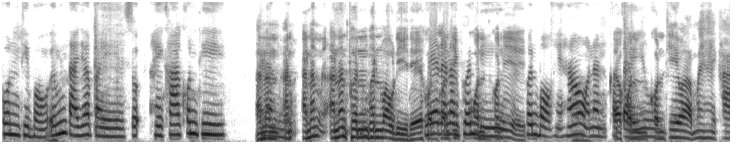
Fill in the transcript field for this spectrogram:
คนที่บอก เออมินตาอย่าไปสให้ค่าคนที่ อันนั้นอันอันนั้นอันนั้นเพิ่นเพิ่นเว้าดีเด้คนแม่นคอันนนั้นที่เพิ่นคนดีคนที่เพิ่นบอกให้เฮาอันนั้นเข้าแต่ใจคนอยู่ คนที่ว่าไม่ให้ค่า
